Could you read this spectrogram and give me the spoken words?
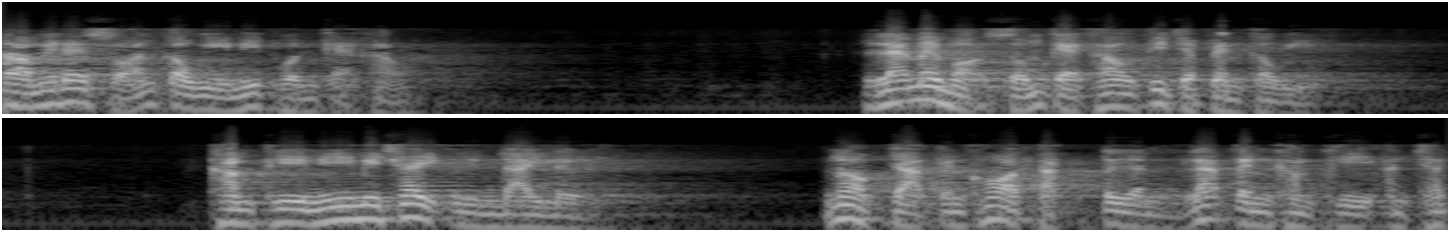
เราไม่ได้สอนกวีนิพนธ์แก่เขา และไม่เหมาะสมแก่เขาที่จะเป็นกวี คำพีร์นี้ไม่ใช่อื่นใดเลย นอกจากเป็นข้อตักเตือนและเป็นคำพีร์อันชัด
